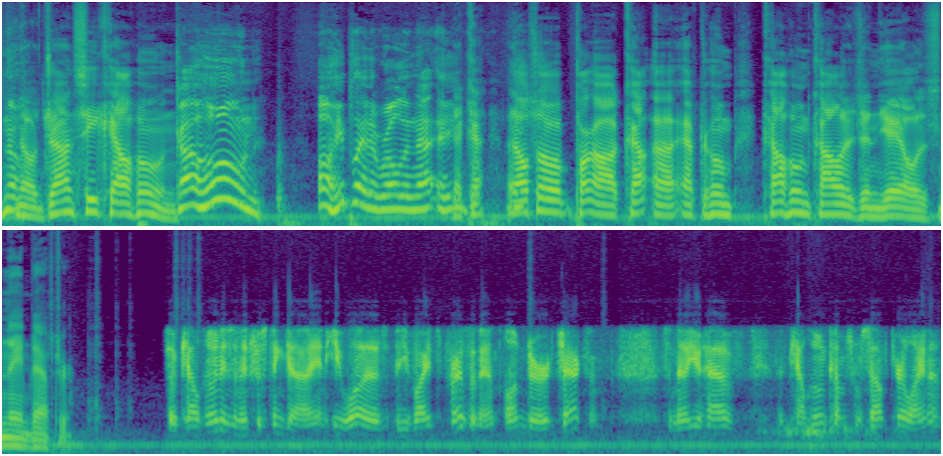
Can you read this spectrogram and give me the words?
No, No, John C. Calhoun. Calhoun. Oh, he played a role in that. He- Yeah, and also, uh, Cal- uh, after whom Calhoun College in Yale is named after. So Calhoun is an interesting guy, and he was the vice president under Jackson. So now you have Calhoun comes from South Carolina,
